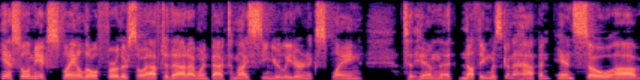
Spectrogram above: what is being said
Yeah so let me explain a little further. So after that i went back to my senior leader and explained to him that nothing was going to happen. And so uh,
